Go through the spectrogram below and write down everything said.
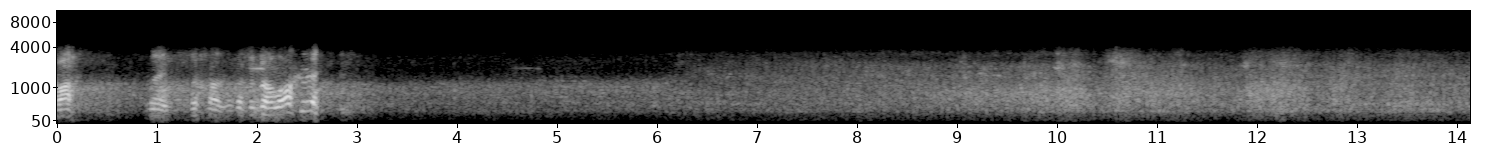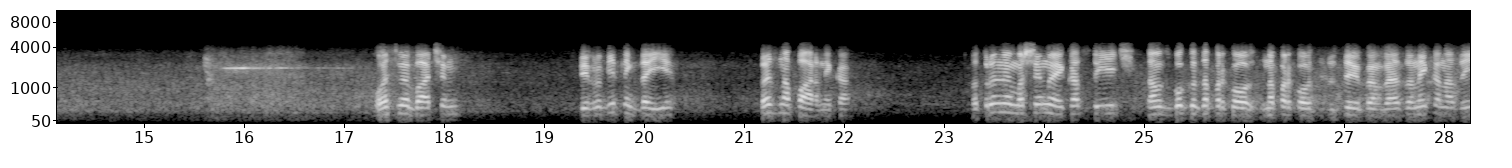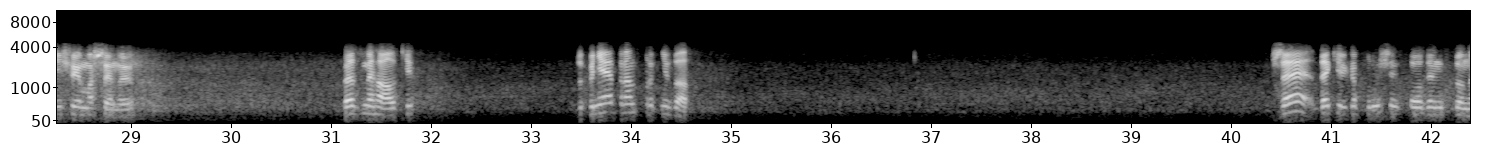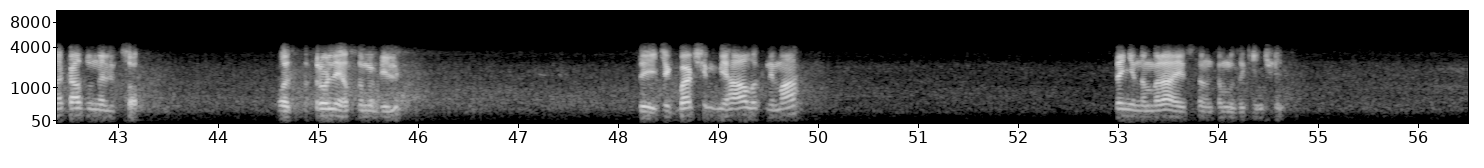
Опа. Ой, це що, це що заглохли? Ось ми бачимо співробітник ДАІ без напарника. Патрульною машиною, яка стоїть там збоку за парков... на парковці за цією БМВ, заникана за іншою машиною. Без мигалки. Зупиняє транспортні засоби. Вже декілька порушень 111 наказу на ліцо. Ось патрульний автомобіль. Стоїть. Як бачимо, мігалок нема. Сині номера і все на тому закінчується.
